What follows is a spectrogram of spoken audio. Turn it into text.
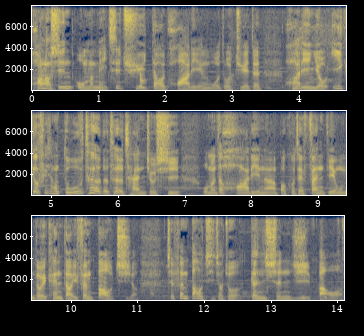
黄老师，我们每次去到花莲，我都觉得花莲有一个非常独特的特产，就是我们的花莲啊，包括在饭店，我们都会看到一份报纸哦。这份报纸叫做《根生日报》哦，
